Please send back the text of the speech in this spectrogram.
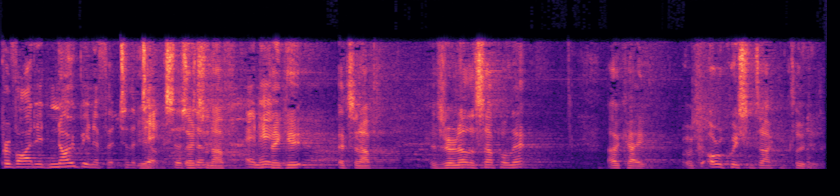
provided no benefit to the Yeah, tax system. That's enough. And had, Thank you. That's enough. Is there another sup on that? Okay. Oral questions are concluded.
